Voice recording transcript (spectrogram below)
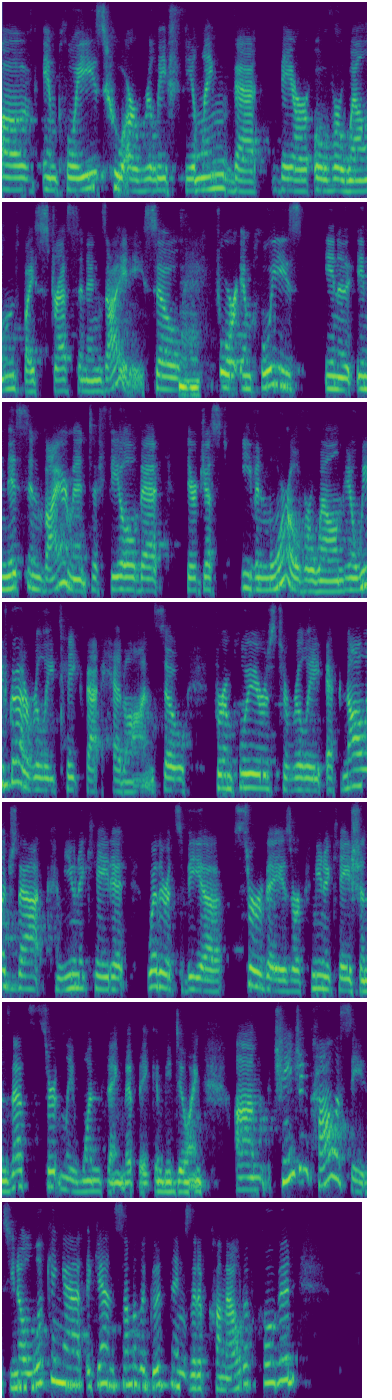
of employees who are really feeling that they are overwhelmed by stress and anxiety. So mm-hmm. for employees in a in this environment to feel that they're just even more overwhelmed, you know, we've got to really take that head on. So for employers to really acknowledge that, communicate it, whether it's via surveys or communications, that's certainly one thing that they can be doing. Um, changing policies, you know, looking at, again, some of the good things that have come out of COVID.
